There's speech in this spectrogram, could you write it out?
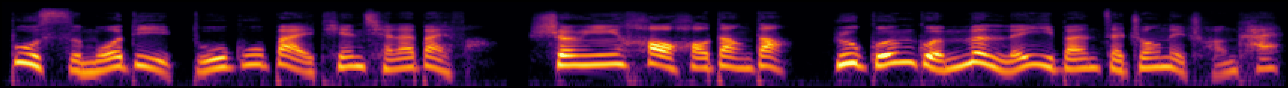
不死魔帝独孤拜天前来拜访。”声音浩浩荡荡，如滚滚闷雷一般在庄内传开。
